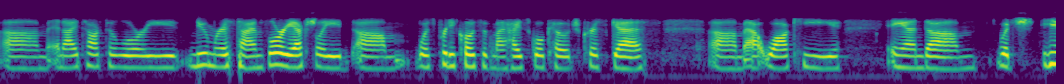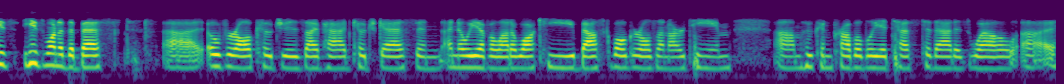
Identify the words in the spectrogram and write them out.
Um, and I talked to Lori numerous times. Lori actually um, was pretty close with my high school coach, Chris Guess, um, at Waukee and um, which he's he's one of the best uh, overall coaches I've had, Coach Guess, and I know we have a lot of Waukee basketball girls on our team um, who can probably attest to that as well. Uh,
